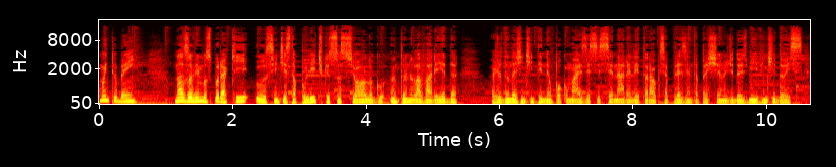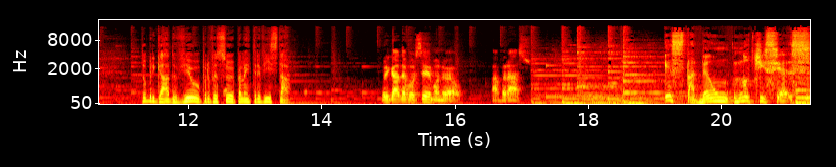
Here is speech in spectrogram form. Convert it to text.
Muito bem. Nós ouvimos por aqui o cientista político e sociólogo Antônio Lavareda, ajudando a gente a entender um pouco mais desse cenário eleitoral que se apresenta para este ano de 2022. Muito obrigado, viu, professor, pela entrevista. Obrigado a você, Manuel. Abraço. Estadão Notícias.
